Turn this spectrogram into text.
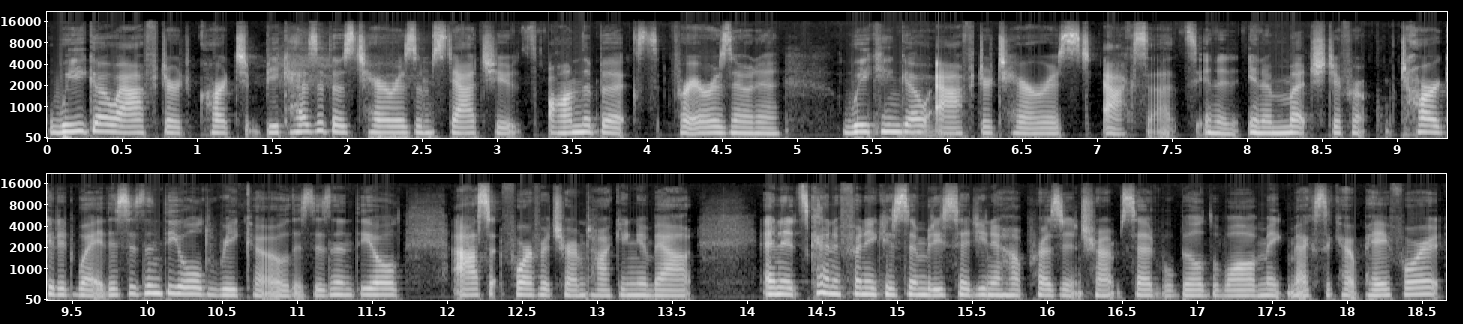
we go after cart because of those terrorism statutes on the books for Arizona. We can go after terrorist assets in a in a much different targeted way. This isn't the old RICO. This isn't the old asset forfeiture I'm talking about. And it's kind of funny because somebody said, you know how President Trump said, "We'll build the wall, make Mexico pay for it."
